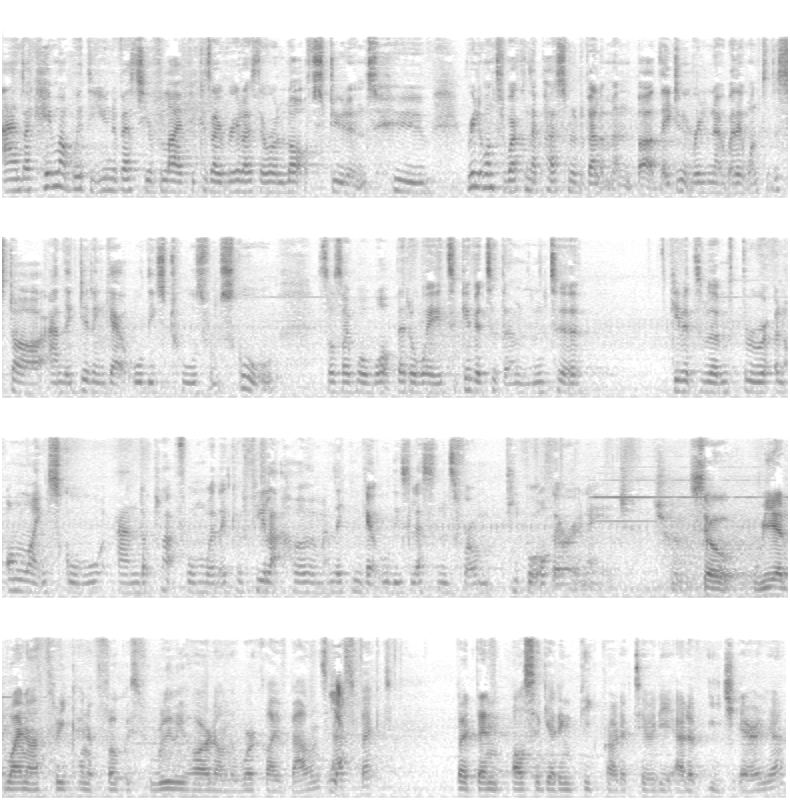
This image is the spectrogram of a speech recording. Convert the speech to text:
And I came up with the University of Life because I realized there were a lot of students who really wanted to work on their personal development, but they didn't really know where they wanted to start and they didn't get all these tools from school. So I was like, well, what better way to give it to them than to give it to them through an online school and a platform where they can feel at home and they can get all these lessons from people of their own age. True. So we at Why Not Three kind of focused really hard on the work-life balance Yeah. aspect, but then also getting peak productivity out of each area.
